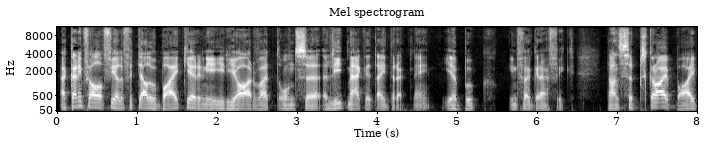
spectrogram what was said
Ek kan nie vir al vir julle vertel hoe baie keer in hierdie jaar wat ons 'n uh, lead magnet uitdruk, nê? Nee? E-boek, infographic. Dan subscribe baie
